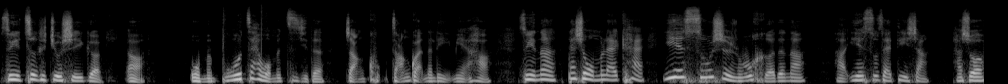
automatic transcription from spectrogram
所以这个就是一个啊。我们不在我们自己的掌控、掌管的里面哈，所以呢，但是我们来看耶稣是如何的呢？好，耶稣在地上，他说：“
